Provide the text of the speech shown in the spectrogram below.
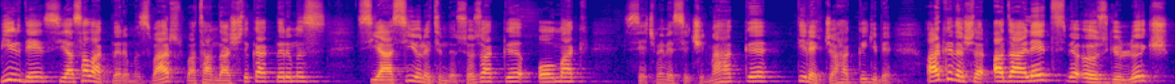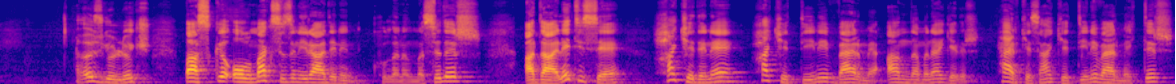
Bir de siyasal haklarımız var. Vatandaşlık haklarımız, siyasi yönetimde söz hakkı olmak, seçme ve seçilme hakkı, dilekçe hakkı gibi. Arkadaşlar adalet ve özgürlük, özgürlük baskı olmaksızın iradenin kullanılmasıdır. Adalet ise hak edene hak ettiğini verme anlamına gelir. Herkese hak ettiğini vermektir.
